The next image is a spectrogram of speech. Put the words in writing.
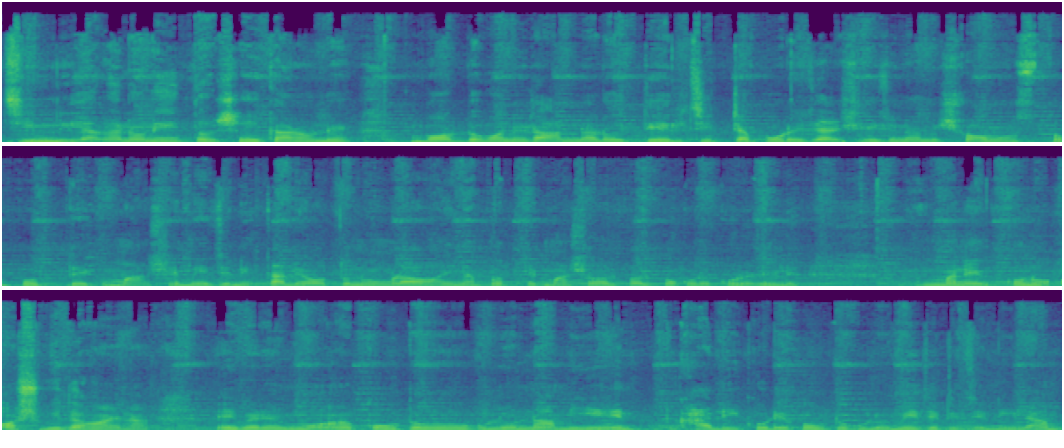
চিমনি লাগানো নেই তো? সেই কারণে বর্ধমানে রান্নার ওই তেল চিটটা পড়ে যায়। সেই জন্য আমি সমস্ত প্রত্যেক মাসে মেজে নিই। তাহলে অত নোংরা হয় না। প্রত্যেক মাসে অল্প অল্প করে করে নিলে মানে কোনো অসুবিধা হয় না। এবারে কৌটোগুলো নামিয়ে খালি করে কৌটোগুলো মেজে টেজে নিলাম।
